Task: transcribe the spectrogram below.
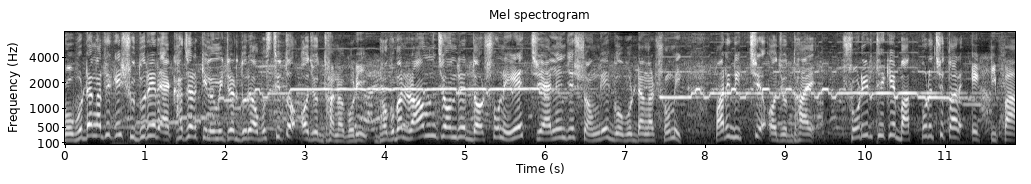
গোবরডাঙ্গা থেকে সুদূরের এক হাজার কিলোমিটার দূরে অবস্থিত অযোধ্যা নগরী। ভগবান রামচন্দ্রের দর্শনে চ্যালেঞ্জের সঙ্গে গোবরডাঙ্গার শ্রমিক পাড়ি দিচ্ছে অযোধ্যায়। শরীর থেকে বাদ পড়েছে তার একটি পা।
